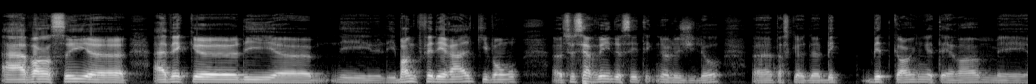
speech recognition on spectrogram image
avancer euh, avec euh, les, banques fédérales qui vont se servir de ces technologies-là, parce que le Bitcoin, Ethereum et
